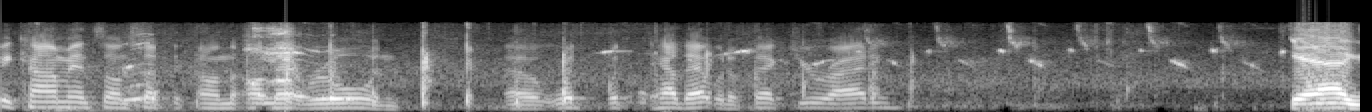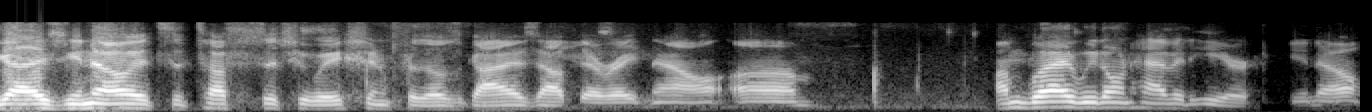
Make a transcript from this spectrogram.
me comments on something on on that rule and uh, what what how that would affect your riding. Yeah, guys, you know, it's a tough situation for those guys out there right now. Um, I'm glad we don't have it here, you know.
